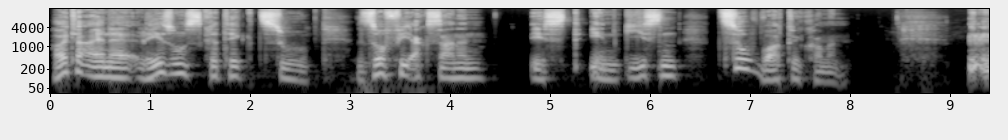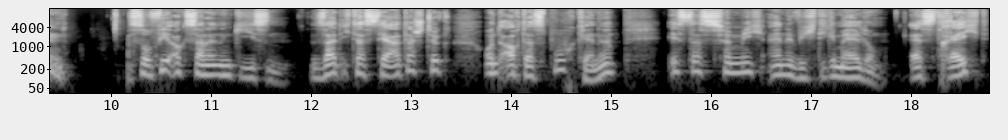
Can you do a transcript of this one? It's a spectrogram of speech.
heute eine Lesungskritik zu Sophie Aksanen ist in Gießen zu Wort gekommen. Sophie Oksanen in Gießen. Seit ich das Theaterstück und auch das Buch kenne, ist das für mich eine wichtige Meldung. Erst recht,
